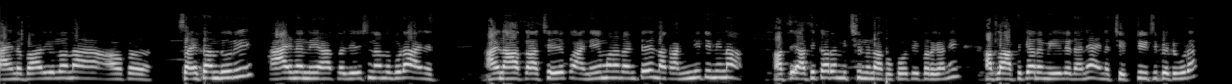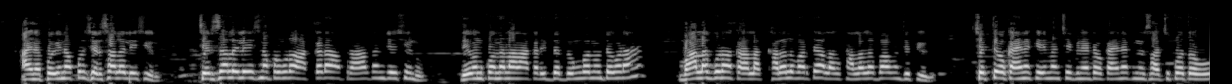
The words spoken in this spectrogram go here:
ఆయన భార్యలోన ఒక సైతాందూరి ఆయనని అట్లా చేసినందుకు కూడా ఆయన ఆయన అట్లా చేయకు ఆయన ఏమన్నాడంటే నాకు అన్నిటి మీద అతి అధికారం ఇచ్చిండు నాకు కోతిపర్ గాని అట్లా అధికారం వేయలేడని ఆయన చెట్టు ఇచ్చిపెట్టి కూడా ఆయన పోయినప్పుడు చెరసాల లేచిరు చెరసాల లేచినప్పుడు కూడా అక్కడ ప్రార్థన చేసిండు. దేవుని కొందన అక్కడ ఇద్దరు దొంగలు ఉంటే కూడా వాళ్ళకు కూడా వాళ్ళ కళలు పడితే వాళ్ళ కళల భావం చెప్పిండు చెప్తే ఒక ఆయనకి ఏమని చెప్పినట్టు ఒక ఆయనకు నువ్వు చచ్చిపోతావు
